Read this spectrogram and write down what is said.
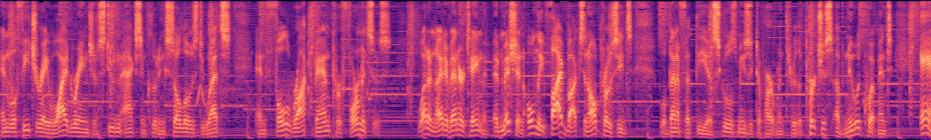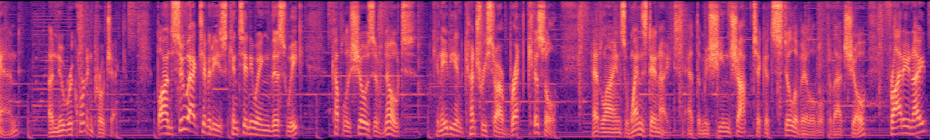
and will feature a wide range of student acts, including solos, duets, and full rock band performances. What a night of entertainment. Admission only 5 bucks and all proceeds will benefit the uh, school's music department through the purchase of new equipment and a new recording project. Bon Soo activities continuing this week. A couple of shows of note. Canadian country star Brett Kissel headlines Wednesday night at the Machine Shop. Tickets still available for that show. Friday night,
